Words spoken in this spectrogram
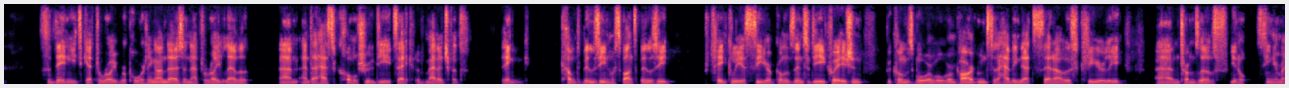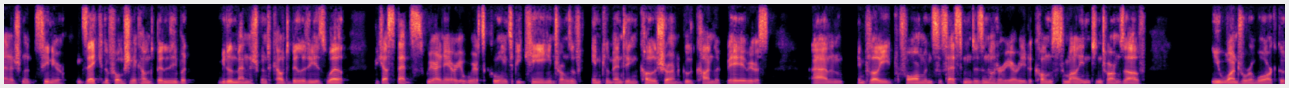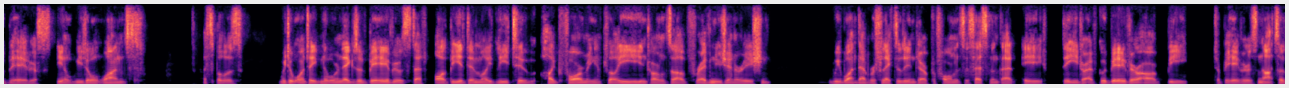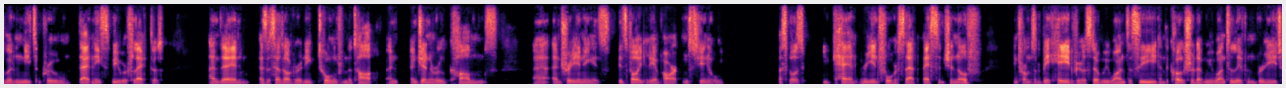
So they need to get the right reporting on that and at the right level. Um, and that has to come through the executive management. I think accountability and responsibility, particularly as senior comes into the equation, becomes more and more important. And having that set out clearly um, in terms of, you know, senior management, senior executive function accountability, but middle management accountability as well, because that's where an area where it's going to be key in terms of implementing culture and good conduct behaviors. Um, employee performance assessment is another area that comes to mind in terms of you want to reward good behaviors. You know, we don't want, I suppose, we don't want to ignore negative behaviors that, albeit they might lead to high performing employee in terms of revenue generation. We want that reflected in their performance assessment that A, they either have good behavior or B, their behavior is not so good and needs improvement. That needs to be reflected. And then, as I said already, tone from the top and, and general comms uh, and training is is vitally important. You know, I suppose you can't reinforce that message enough in terms of the behaviors that we want to see and the culture that we want to live and breed.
